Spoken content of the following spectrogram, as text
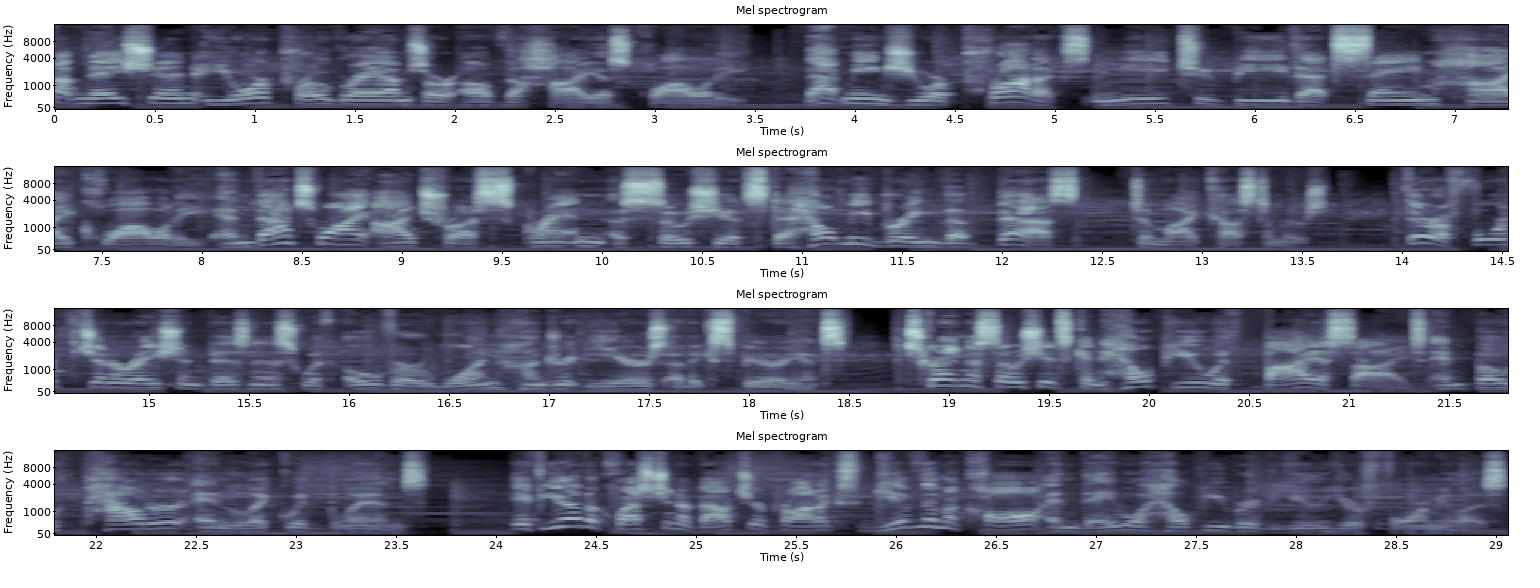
Up Nation, your programs are of the highest quality. That means your products need to be that same high quality. And that's why I trust Scranton Associates to help me bring the best to my customers. They're a fourth generation business with over 100 years of experience. Scranton Associates can help you with biocides and both powder and liquid blends. If you have a question about your products, give them a call and they will help you review your formulas.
